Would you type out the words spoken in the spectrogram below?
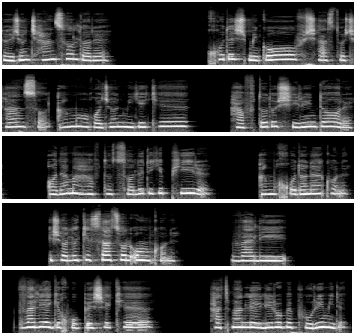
دایی جان چند سال داره؟ خودش می‌گفت شست و چند سال. اما آقا جان میگه که هفتاد و شیرین داره. آدم هفتاد ساله دیگه پیره. اما خدا نکنه. ایشالله که صد سال عمر کنه. ولی ولی اگه خوب بشه که حتما لیلی رو به پوری میده.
